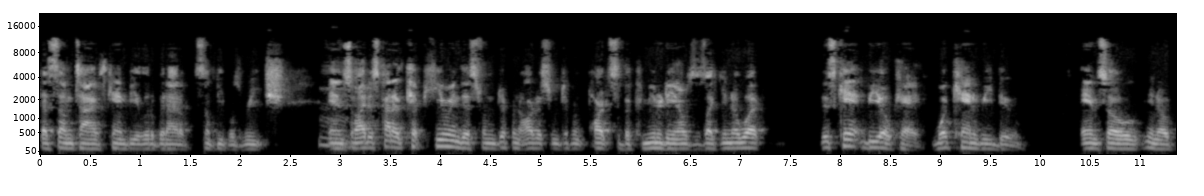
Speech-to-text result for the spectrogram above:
that sometimes can be a little bit out of some people's reach. And so mm. I just kind of kept hearing this from different artists from different parts of the community. And I was just like, you know what? This can't be okay. What can we do? And so, you know,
